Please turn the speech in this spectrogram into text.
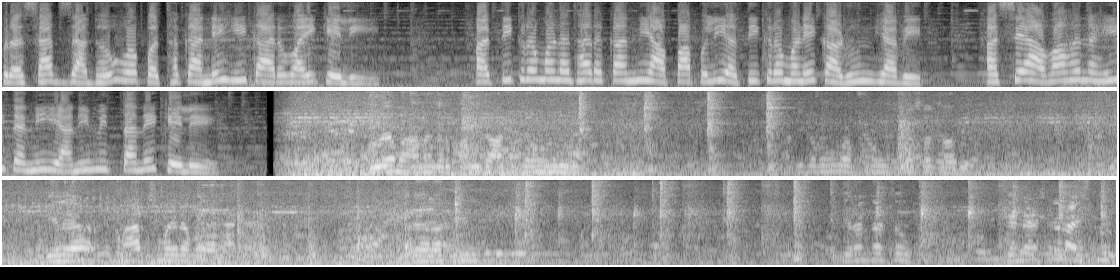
प्रसाद जाधव व पथकाने ही कारवाई केली. अतिक्रमणधारकांनी आपापली अतिक्रमणे काढून घ्यावीत असे आवाहनही त्यांनी यानिमित्ताने केले. धुळे महानगरपालिका अतिक्रमण अतिक्रमण प्रमुख प्रसाद जाधव गेल्या मार्च महिन्यापासून शहरातील तिरंगा चौक ते नॅशनल हायस्कूल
